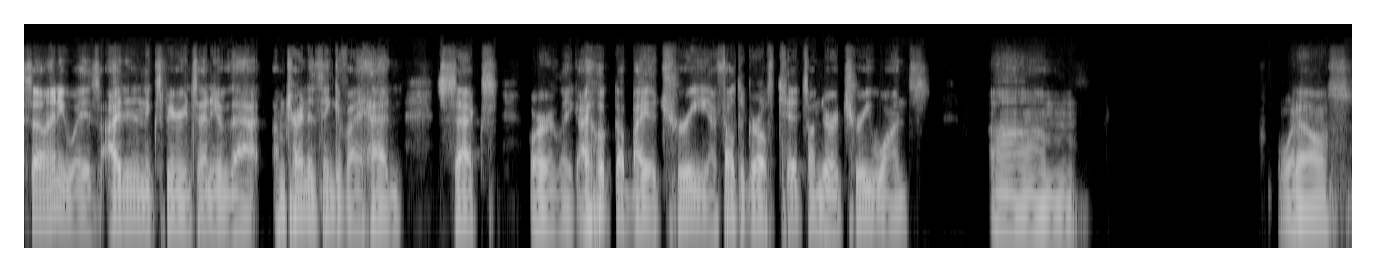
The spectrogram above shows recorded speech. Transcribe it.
So anyways, I didn't experience any of that. I'm trying to think if I had sex or like I hooked up by a tree. I felt a girl's tits under a tree once. Um what else?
